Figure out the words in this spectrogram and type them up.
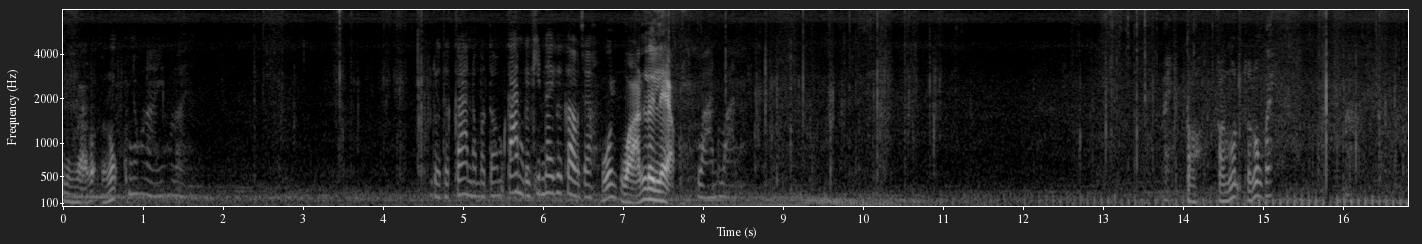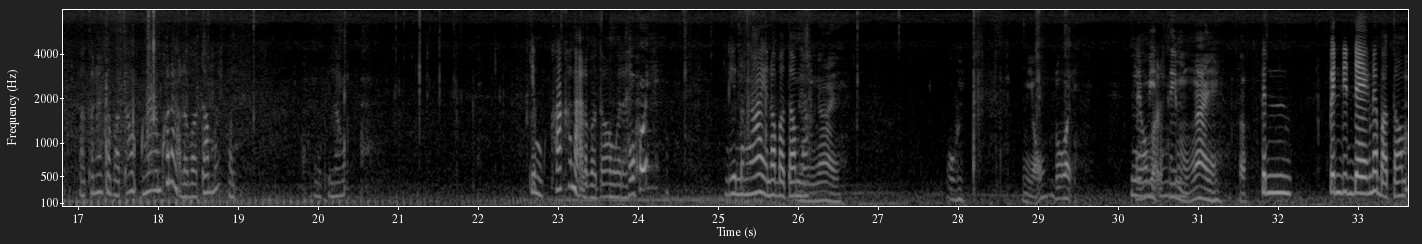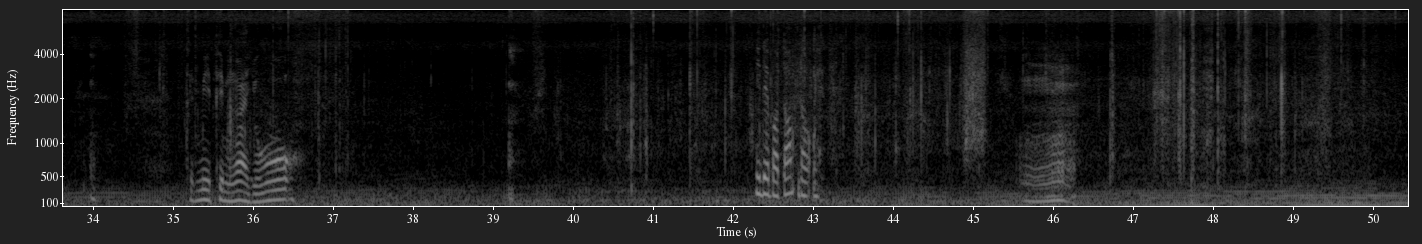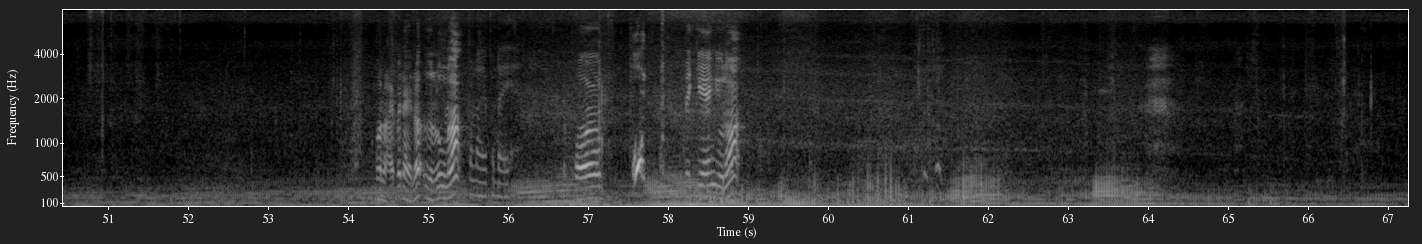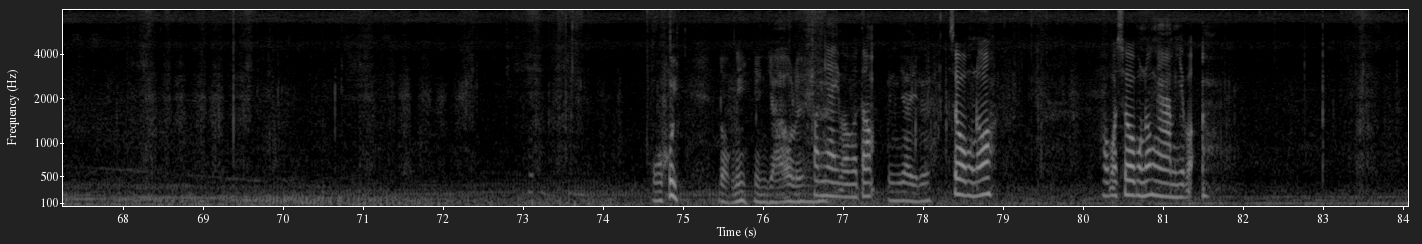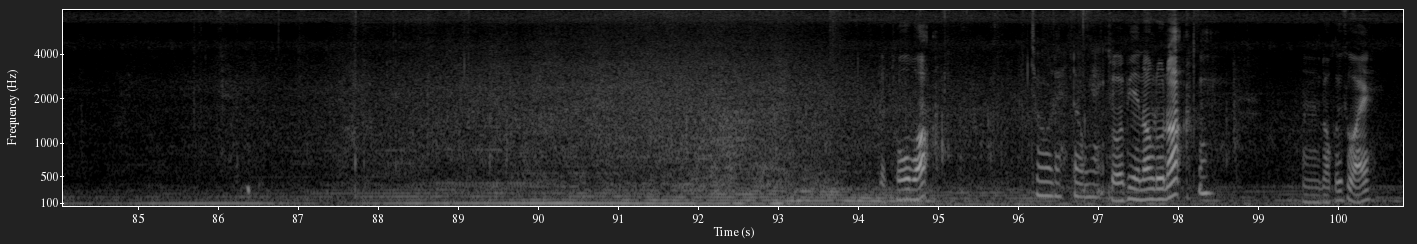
หนึ่งหลายปะเออลูก ยุงลายยุงลาย เดี๋ยวแตะก้านเนาะบ่ต้อมก้านก็กินได้คือเก่าจ้ะโอ้ยหวานเลยแหละหวานหวานไปต่อฝั่งนู้นต่อลงไปเอาตอนนั้นก็บ่ต้อมงามขนาดเลยบ่ต้อมเอ้ยคนนี่พี่น้องจิ้มคักขนาดเลยบ่ต้อมก็ได้โอ้ยดินมันง่ายเนาะบ่ต้อมเนาะง่ายโอ้ยเหนียวด้วยเหนีใช้ยวมีบ่ดได้ทิ่มง่ายเป็นเป็นดินแดงได้บ่ต้อม ใช้มีดทิ่มง่ายอยู่นี่ได้บ่ต้อมดอกนี่อืมบ่หลายไปไหนแล้วเออลงเนาะปลายปลายแต่พอโอ๊ยได้แกงอยู่เนาะโอ้ย ด อกนี้ยังยาวเลยฟังใหญ่บ่บ่ต้อมยังใหญ่เลยโชงเนาะพอบ่โชงเนาะงามอยู่บ่อยากโชว์บ่โชว์เลยดอกใหญ่โชว์ให้พี่น้องดูเนาะอืมอ่าดอกสวย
